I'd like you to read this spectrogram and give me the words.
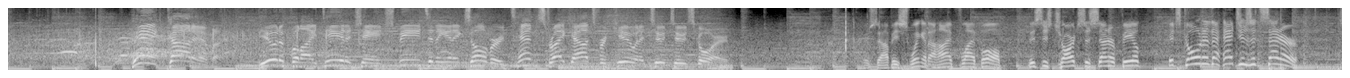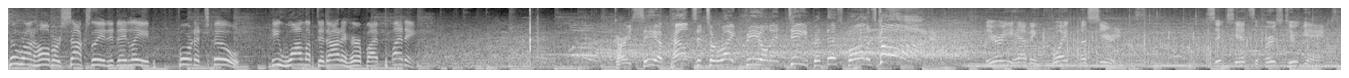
He got him. Beautiful idea to change speeds in the innings over. 10 strikeouts for Q and a 2-2 score. Rosales swinging a high fly ball. This is charged to center field. It's going to the hedges at center. Two-run homer. Sox lead. They lead four to two. He walloped it out of here by plenty. Garcia pounds it to right field and deep, and this ball is gone. Leury having quite a series. Six hits the first two games.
